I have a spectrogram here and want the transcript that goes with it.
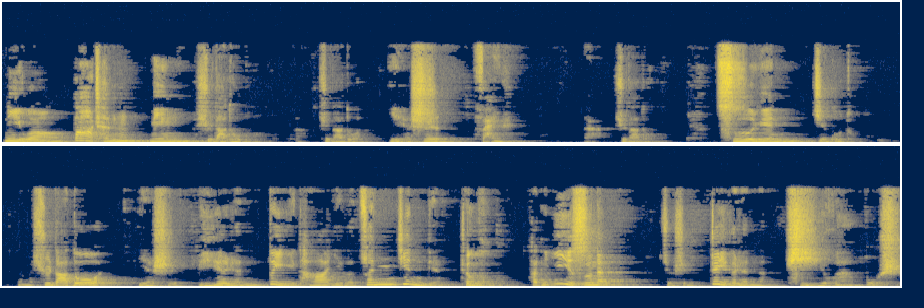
逆王大臣名须大多啊，须大多也是梵语啊，须大多，慈云即孤独。那么须大多啊。也是别人对他一个尊敬的称呼，他的意思呢，就是这个人呢喜欢布施，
